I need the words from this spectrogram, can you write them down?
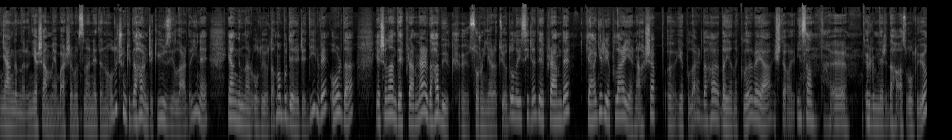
yangınların yaşanmaya başlamasına neden oldu. Çünkü daha önceki yüzyıllarda yine yangınlar oluyordu ama bu derece değil ve orada yaşanan depremler daha büyük e, sorun yaratıyor. Dolayısıyla depremde kagir yapılar yerine ahşap e, yapılar daha dayanıklı veya işte insan e, ölümleri daha az oluyor.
